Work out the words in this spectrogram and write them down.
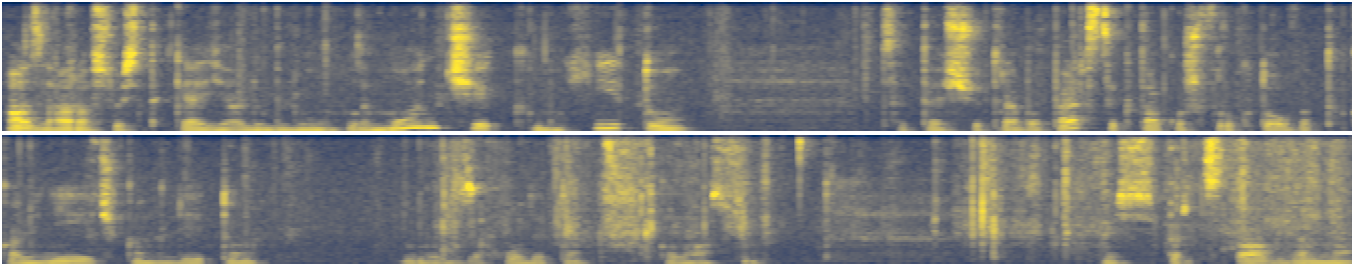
А зараз ось таке я люблю лимончик, мохіто. Це те, що треба персик, також фруктова така лінієчка на літо. Буде заходити класно. Ось представлено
